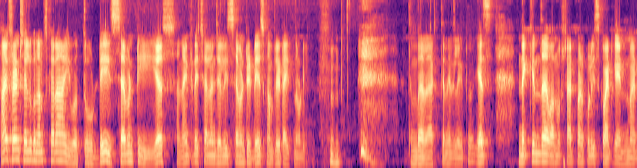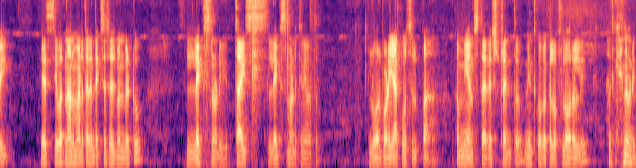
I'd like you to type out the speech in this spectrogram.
ಹಾಯ್ ಫ್ರೆಂಡ್ಸ್ ಎಲ್ರಿಗೂ ನಮಸ್ಕಾರ. ಇವತ್ತು day seventy as ninety day ಚಾಲೆಂಜಲ್ಲಿ ಸೆವೆಂಟಿ ಡೇಸ್ ಕಂಪ್ಲೀಟ್ ಆಯ್ತು ನೋಡಿ. ತುಂಬ ಆಗ್ತಾನೆ ಲೈಟು ಎಸ್ ನೆಕ್ಕಿಂದ ವಾರ್ಮಪ್ ಸ್ಟಾರ್ಟ್ ಮಾಡ್ಕೊಳ್ಳಿ ಸ್ಕ್ವಾಟ್ಗೆ ಎಂಡ್ ಮಾಡಿ. ಎಸ್ ಇವತ್ತು ನಾನು ಮಾಡ್ತಾರೆ ಅಂತ ಎಕ್ಸಸೈಸ್ ಬಂದುಬಿಟ್ಟು ಲೆಗ್ಸ್ ನೋಡಿ ಥೈಸ್ ಲೆಗ್ಸ್ ಮಾಡ್ತೀನಿ ಇವತ್ತು. ಲೋವರ್ ಬಾಡಿ ಯಾಕೋ ಸ್ವಲ್ಪ ಕಮ್ಮಿ ಅನಿಸ್ತಾ ಇದೆ ಸ್ಟ್ರೆಂತು ನಿಂತ್ಕೋಬೇಕಲ್ವ ಫ್ಲೋರಲ್ಲಿ ಅದಕ್ಕೆ ನೋಡಿ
